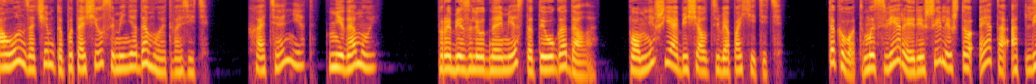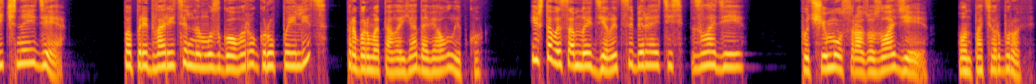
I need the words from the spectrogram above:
а он зачем-то потащился меня домой отвозить. Хотя нет, не домой. Про безлюдное место ты угадала. Помнишь, я обещал тебя похитить? Так вот, мы с Верой решили, что это отличная идея. «По предварительному сговору группы лиц?» — пробормотала я, давя улыбку. «И что вы со мной делать собираетесь, злодеи?» «Почему сразу злодеи?» — он потер бровь.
